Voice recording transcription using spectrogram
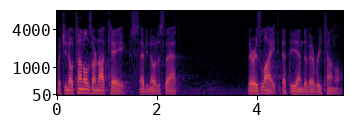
But you know, tunnels are not caves. Have you noticed that? There is light at the end of every tunnel.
